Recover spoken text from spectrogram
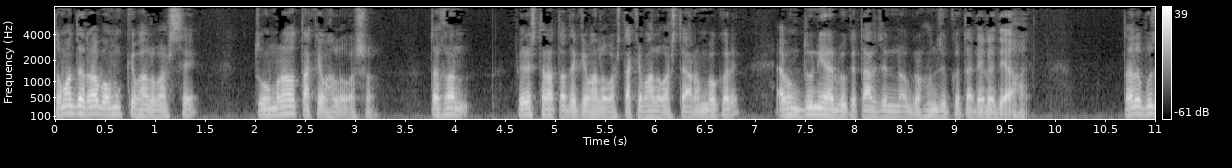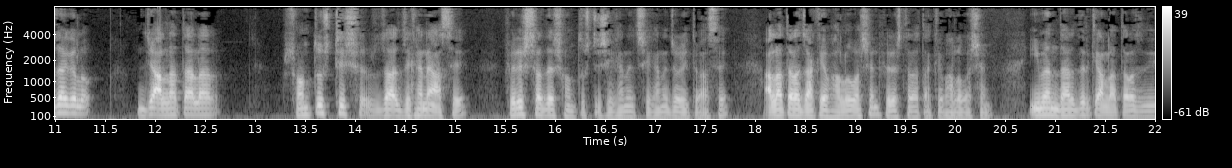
তোমাদের রব অমুককে ভালোবাসছে, তোমরাও তাকে ভালোবাসো। তখন ফেরেস তারা তাদেরকে ভালোবাস, তাকে ভালোবাসতে আরম্ভ করে এবং দুনিয়ার বুকে তার জন্য গ্রহণযোগ্যতা ঢেলে দেওয়া হয়। তাহলে বোঝা গেল যে আল্লাহ তালার সন্তুষ্টি যেখানে আছে ফেরেস্তাদের সন্তুষ্টি সেখানে সেখানে জড়িত আছে। আল্লাহ তালা যাকে ভালোবাসেন ফেরেস্তারা তাকে ভালোবাসেন। ইমানদারদেরকে আল্লাহ তালা যদি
